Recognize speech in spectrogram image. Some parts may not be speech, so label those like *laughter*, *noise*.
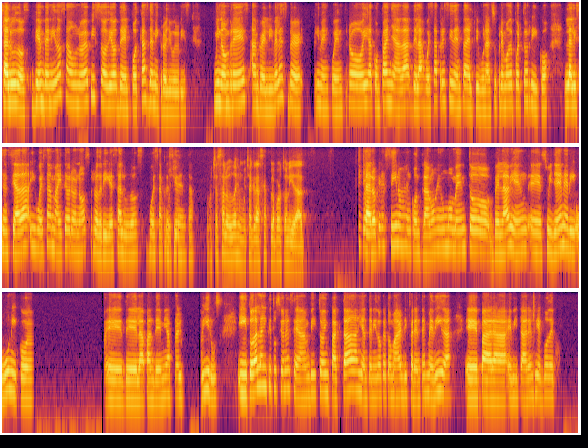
Saludos, bienvenidos a un nuevo episodio del podcast de Microjuris. Mi nombre es Amberly Velesberg y me encuentro hoy acompañada de la jueza presidenta del Tribunal Supremo de Puerto Rico, la licenciada y jueza Maite Oronos Rodríguez. Saludos, jueza presidenta. Muchos, saludos y muchas gracias por la oportunidad. Claro que sí, nos encontramos en un momento, ¿verdad? Bien eh, sui generis, único eh, de la pandemia por el virus y todas las instituciones se han visto impactadas y han tenido que tomar diferentes medidas eh, para evitar el riesgo de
